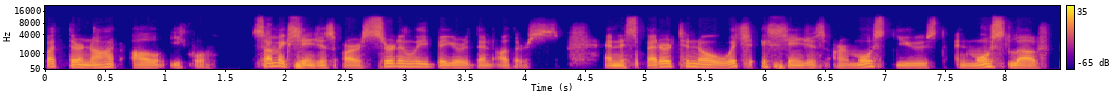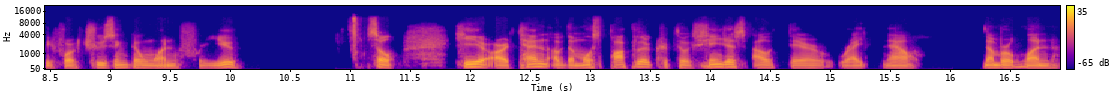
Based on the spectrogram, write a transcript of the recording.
but they're not all equal. Some exchanges are certainly bigger than others, and it's better to know which exchanges are most used and most loved before choosing the one for you. So here are 10 of the most popular crypto exchanges out there right now. Number one,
